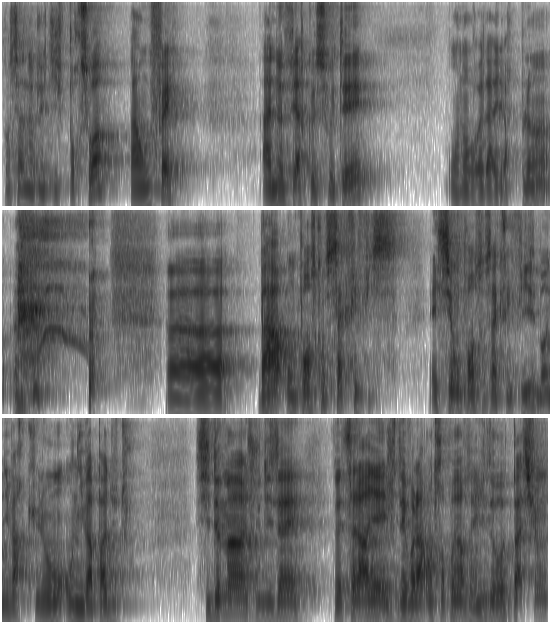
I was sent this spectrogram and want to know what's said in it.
quand c'est un objectif pour soi, bah on fait. À ne faire que souhaiter, on en voit d'ailleurs plein, euh, bah on pense qu'au sacrifice. Et si on pense au sacrifice, bah on y va reculons, on n'y va pas du tout. Si demain je vous disais, vous êtes salarié je vous disais voilà, entrepreneur, vous allez vivre de votre passion,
